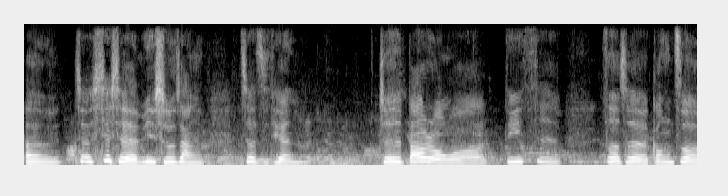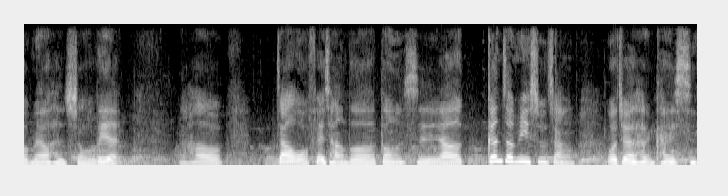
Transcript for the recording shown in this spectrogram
嗯、呃，就谢谢秘书长这几天，就是包容我第一次做这个工作没有很熟练，然后教我非常多的东西，然后跟着秘书长，我觉得很开心。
